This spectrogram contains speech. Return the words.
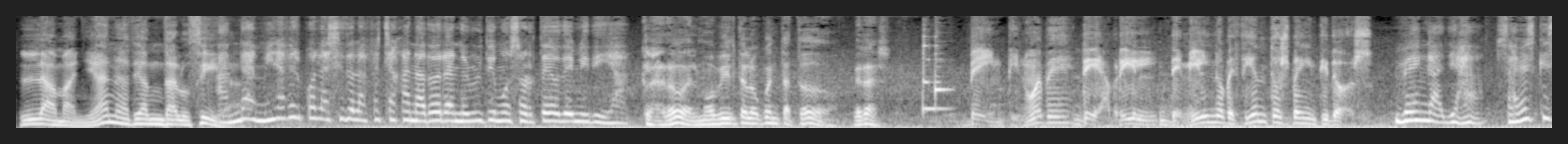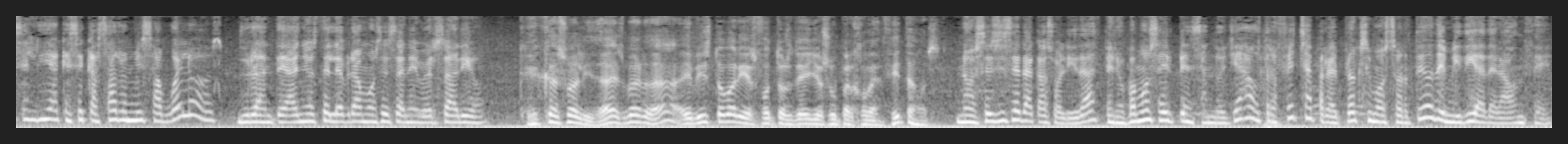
La mañana de Andalucía. Anda, mira a ver cuál ha sido la fecha ganadora en el último sorteo de mi día. Claro, el móvil te lo cuenta todo. Verás. 29 de abril de 1922. Venga ya, ¿sabes que es el día que se casaron mis abuelos? Durante años celebramos ese aniversario. Qué casualidad, es verdad. He visto varias fotos de ellos súper jovencitos. No sé si será casualidad, pero vamos a ir pensando ya otra fecha para el próximo sorteo de mi día de la 11.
